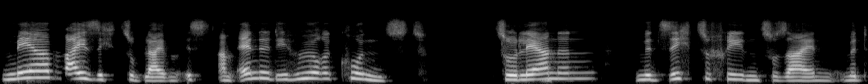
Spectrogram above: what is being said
mehr bei sich zu bleiben, ist am Ende die höhere Kunst. Zu lernen, mit sich zufrieden zu sein, mit,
